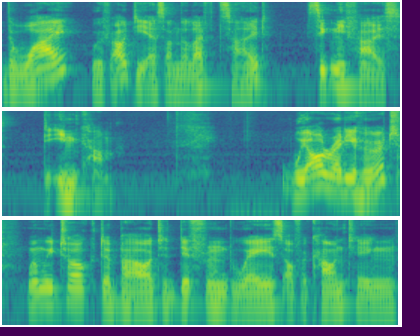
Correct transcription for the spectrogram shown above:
the Y without the S on the left side signifies the income. We already heard when we talked about different ways of accounting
